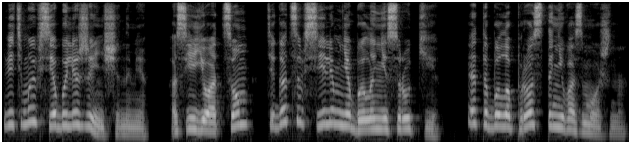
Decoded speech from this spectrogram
ведь мы все были женщинами. А с ее отцом тягаться в силе мне было не с руки. Это было просто невозможно.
